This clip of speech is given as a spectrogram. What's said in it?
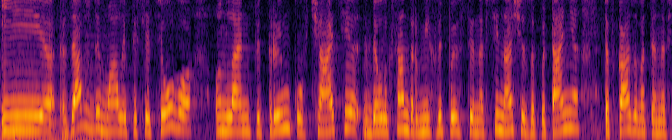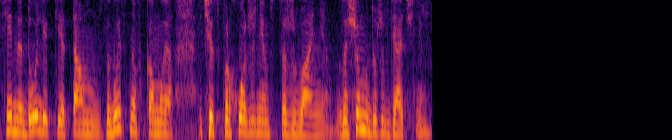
і завжди мали після цього онлайн підтримку в чаті, де Олександр міг відповісти на всі наші запитання та вказувати на всі недоліки там з висновками чи з проходженням стажування, за що ми дуже вдячні.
